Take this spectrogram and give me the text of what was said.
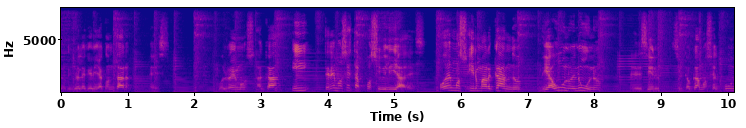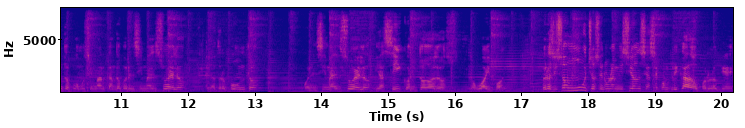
lo que yo le quería contar es, volvemos acá y tenemos estas posibilidades. Podemos ir marcando de a uno en uno, es decir, si tocamos el punto podemos ir marcando por encima del suelo, el otro punto, por encima del suelo y así con todos los, los waypoints. Pero si son muchos en una misión se hace complicado, por lo que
